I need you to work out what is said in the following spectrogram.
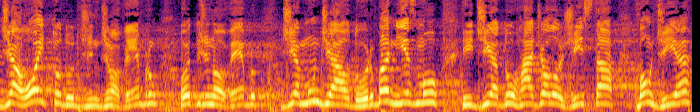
dia 8 do- de de novembro, 8 de novembro, Dia Mundial do Urbanismo e Dia do Radiologista. Bom dia,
